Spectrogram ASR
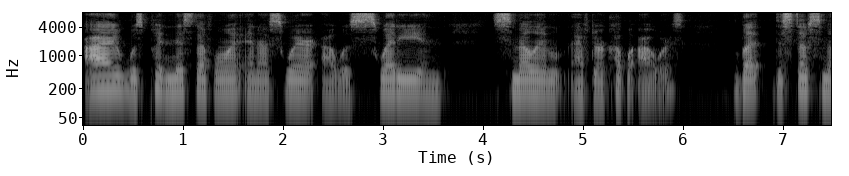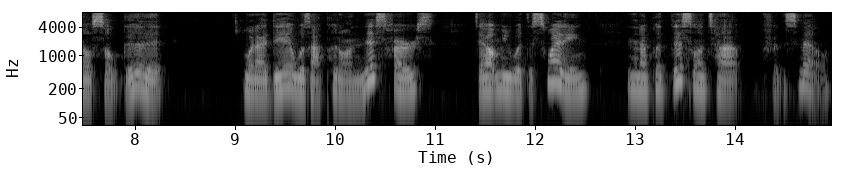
I was putting this stuff on and I swear I was sweaty and smelling after a couple hours. But the stuff smells so good. What I did was I put on this first to help me with the sweating. And then I put this on top for the smell.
